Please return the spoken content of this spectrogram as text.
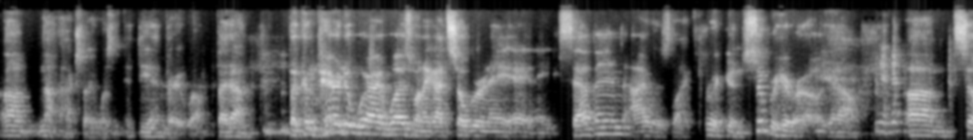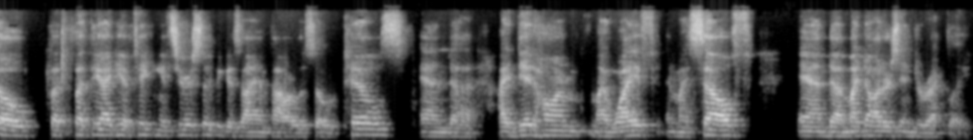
Um, not actually, I wasn't at the end very well, but um, but compared to where I was when I got sober in AA in '87, I was like freaking superhero, you know. Um, so, but but the idea of taking it seriously because I am powerless over pills, and uh, I did harm my wife and myself, and uh, my daughters indirectly,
